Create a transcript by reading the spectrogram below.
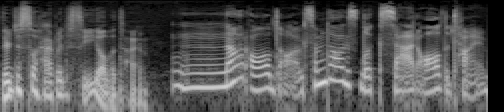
They're just so happy to see you all the time. Not all dogs. Some dogs look sad all the time.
